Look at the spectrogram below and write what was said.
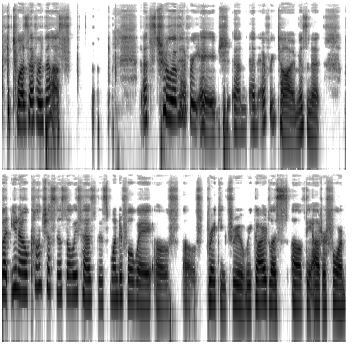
twas ever thus. that's true of every age and, and every time, isn't it? But you know, consciousness always has this wonderful way of of breaking through, regardless of the outer form.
